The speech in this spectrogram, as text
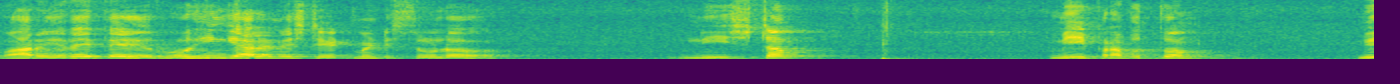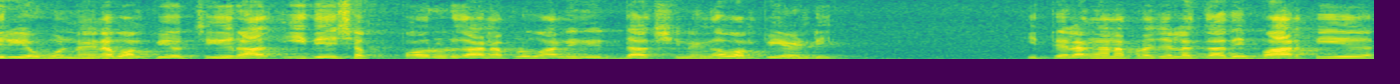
వారు ఏదైతే రోహింగ్యాలనే స్టేట్మెంట్ ఇస్తుండో నీ ఇష్టం మీ ప్రభుత్వం మీరు ఎవరినైనా పంపించవచ్చు ఈ రా ఈ దేశ పౌరుడు కానప్పుడు వాడిని నిర్దాక్షిణ్యంగా పంపించండి ఈ తెలంగాణ ప్రజలకు కాదు భారతీయ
